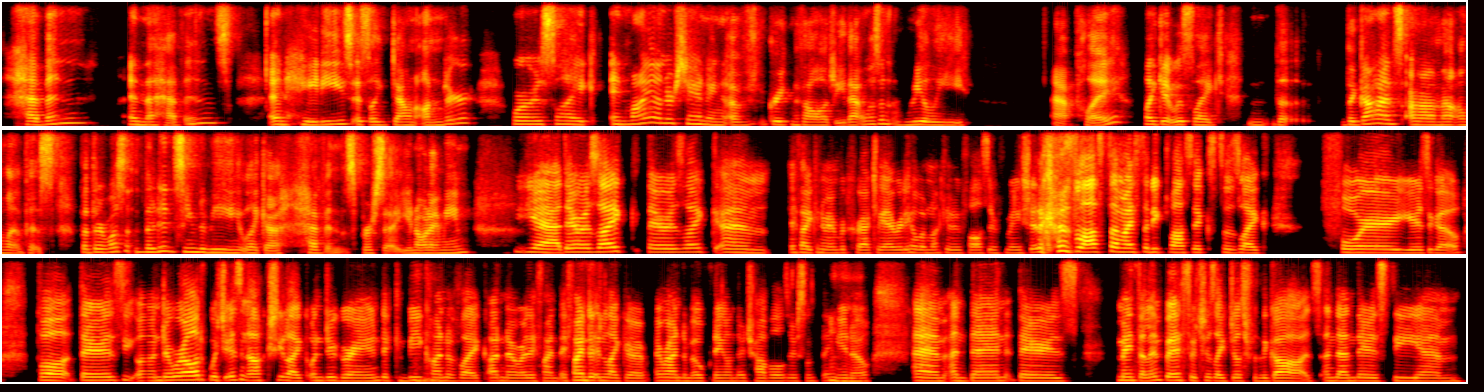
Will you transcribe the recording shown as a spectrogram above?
heaven and the heavens and Hades as like down under. Whereas, like, in my understanding of Greek mythology, that wasn't really at play. Like, it was like the the gods are on Mount Olympus, but there wasn't there didn't seem to be like a heavens per se. You know what I mean? Yeah, there was like there was like um if I can remember correctly, I really hope I'm not giving false information because last time I studied classics was like four years ago. But there's the underworld, which isn't actually like underground. It can be mm-hmm. kind of like I don't know where they find they find it in like a, a random opening on their travels or something, mm-hmm. you know. Um, and then there's Mount Olympus, which is like just for the gods, and then there's the um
